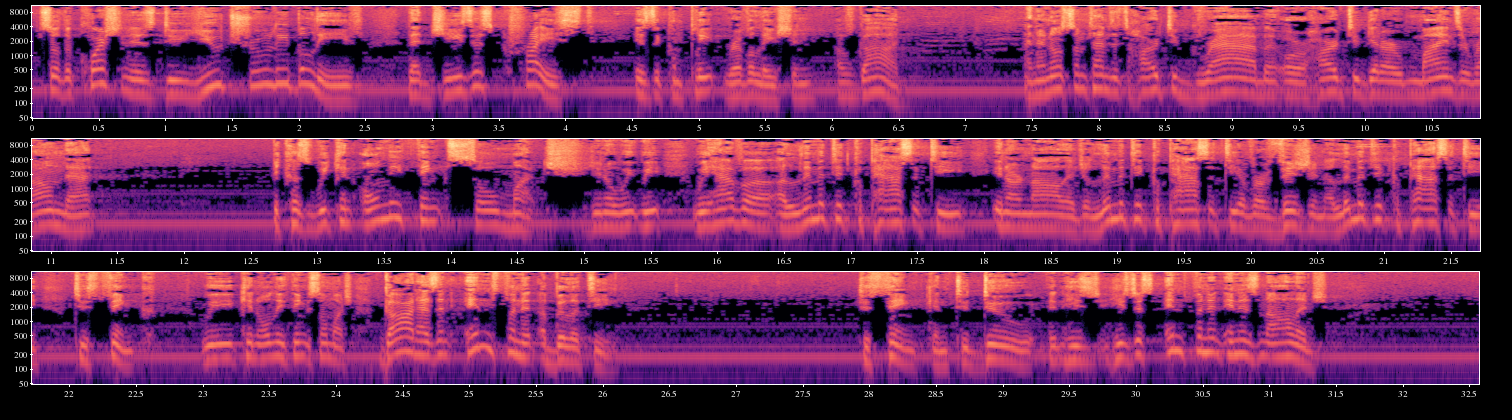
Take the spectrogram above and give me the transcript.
So the question is do you truly believe that Jesus Christ is the complete revelation of God. And I know sometimes it's hard to grab or hard to get our minds around that because we can only think so much. You know, we, we, we have a, a limited capacity in our knowledge, a limited capacity of our vision, a limited capacity to think. We can only think so much. God has an infinite ability to think and to do. And he's, he's just infinite in his knowledge.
